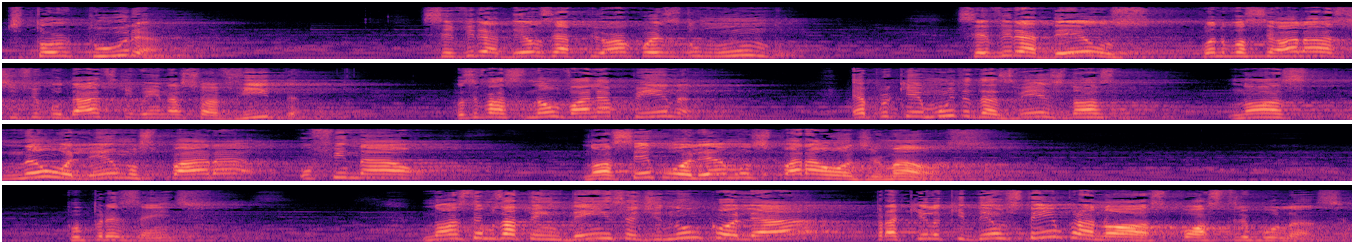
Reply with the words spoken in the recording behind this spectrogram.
de tortura. Servir a Deus é a pior coisa do mundo. Servir a Deus, quando você olha as dificuldades que vem na sua vida, você fala assim: não vale a pena. É porque muitas das vezes nós, nós não olhamos para o final. Nós sempre olhamos para onde, irmãos? Para o presente. Nós temos a tendência de nunca olhar para aquilo que Deus tem para nós pós-tribulância,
